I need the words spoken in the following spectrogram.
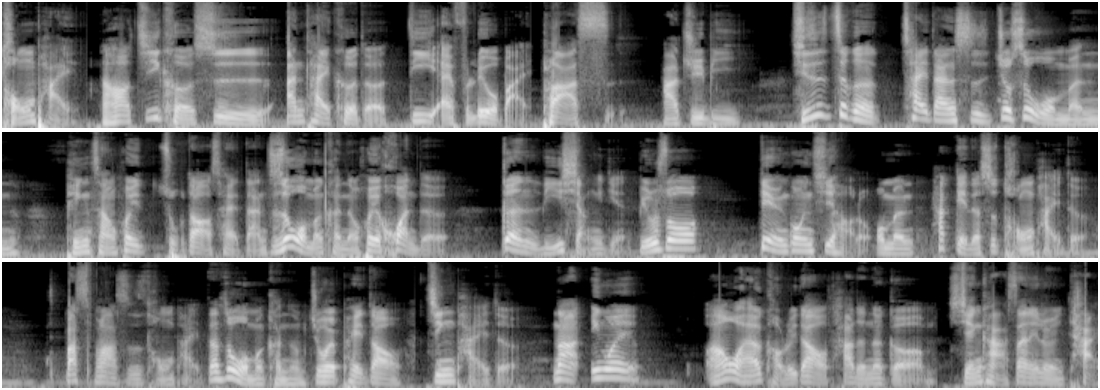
铜牌，然后机壳是安泰克的 DF 六百 Plus RGB。其实这个菜单是就是我们平常会煮到的菜单，只是我们可能会换的更理想一点。比如说电源供应器好了，我们它给的是铜牌的，八十 Plus 是铜牌，但是我们可能就会配到金牌的。那因为然后我还要考虑到它的那个显卡三零六零 Ti，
